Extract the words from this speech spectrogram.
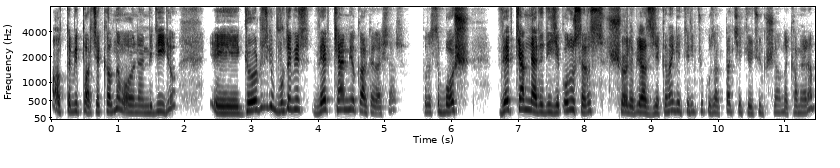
Altta bir parça kalın ama önemli değil o. Ee, gördüğünüz gibi burada bir webcam yok arkadaşlar. Burası boş. Webcam nerede diyecek olursanız şöyle biraz yakına getireyim. Çok uzaktan çekiyor çünkü şu anda kameram.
